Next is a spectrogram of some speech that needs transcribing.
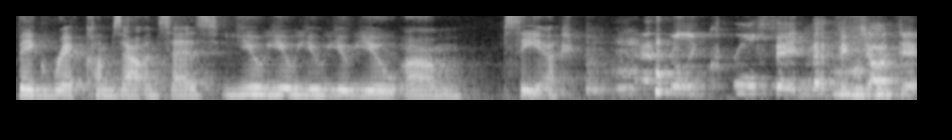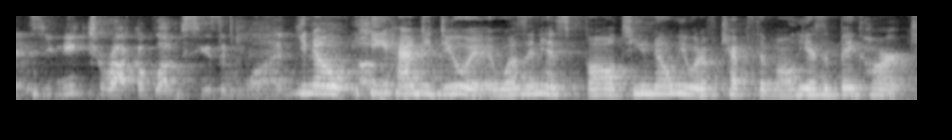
Big Rick comes out and says, "You, you, you, you, you." Um, see ya. That really cruel thing that Big John did is unique to Rock of Love season one. You know, he had to do it. It wasn't his fault. You know, he would have kept them all. He has a big heart.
